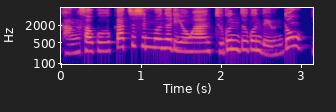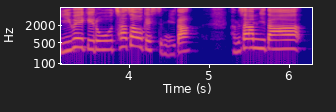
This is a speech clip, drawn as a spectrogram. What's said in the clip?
강서구 까치신문을 이용한 두근두근 내운동 2회기로 찾아오겠습니다. 감사합니다.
